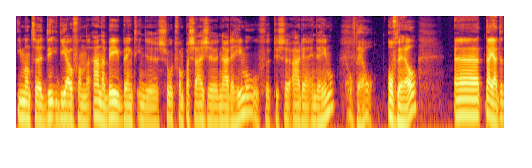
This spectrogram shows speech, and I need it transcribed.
Iemand die, die jou van A naar B brengt in de soort van passage naar de hemel, of tussen aarde en de hemel Of de hel. of de hel. Nou ja, dat,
